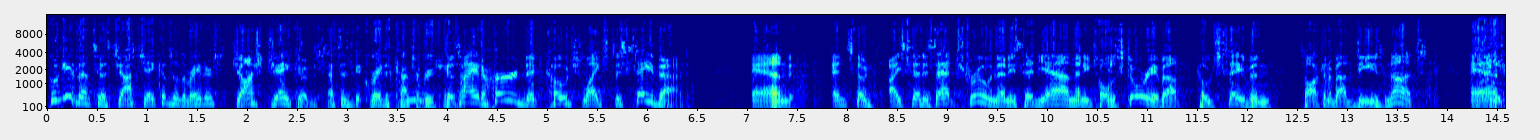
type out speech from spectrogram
Who gave that to us? Josh Jacobs of the Raiders. Josh Jacobs. That's his greatest contribution. Because I had heard that Coach likes to say that, and and so I said, "Is that true?" And then he said, "Yeah." And then he told a story about Coach Saban talking about D's nuts, and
